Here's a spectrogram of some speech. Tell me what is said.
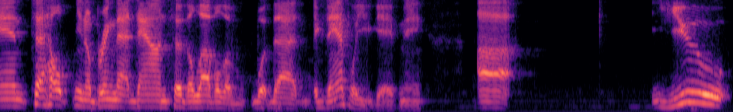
And to help you know bring that down to the level of what that example you gave me, uh, you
